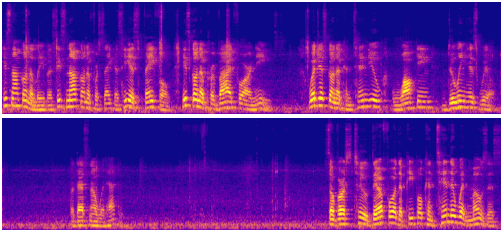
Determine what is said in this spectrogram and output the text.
He's not going to leave us. He's not going to forsake us. He is faithful. He's going to provide for our needs. We're just going to continue walking, doing His will. But that's not what happened. So, verse 2 Therefore the people contended with Moses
